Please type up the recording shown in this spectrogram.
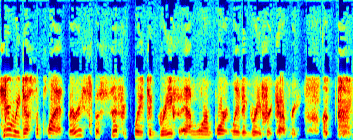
Here we just apply it very specifically to grief and more importantly to grief recovery.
